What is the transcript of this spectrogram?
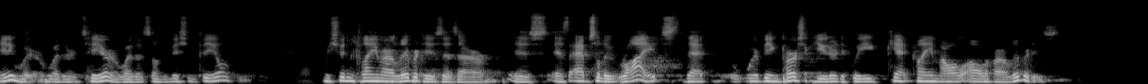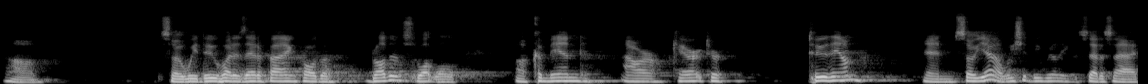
anywhere, whether it's here or whether it's on the mission field. We shouldn't claim our liberties as our as as absolute rights that we're being persecuted if we can't claim all, all of our liberties. Um, so we do what is edifying for the brothers, what will uh, commend our character to them. And so, yeah, we should be willing to set aside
